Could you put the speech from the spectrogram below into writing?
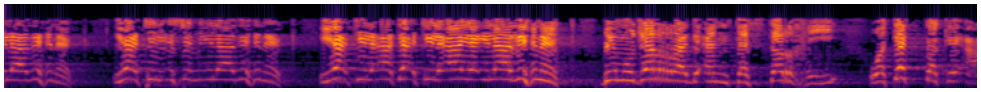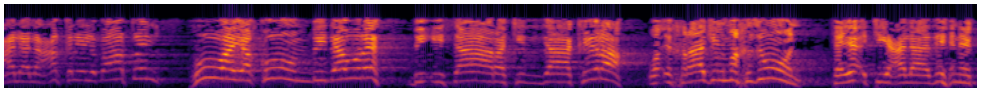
إلى ذهنك. يأتي الاسم إلى ذهنك. يأتي تأتي الآية إلى ذهنك. بمجرد أن تسترخي وتتكئ على العقل الباطن هو يقوم بدوره بإثارة الذاكرة وإخراج المخزون. فيأتي على ذهنك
